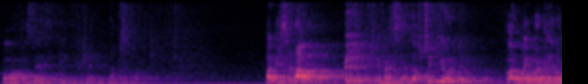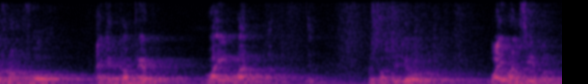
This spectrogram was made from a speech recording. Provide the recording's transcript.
call this as equation number 1. Okay, so now if I substitute for y10 from 4, I can compute y11. If I substitute y10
